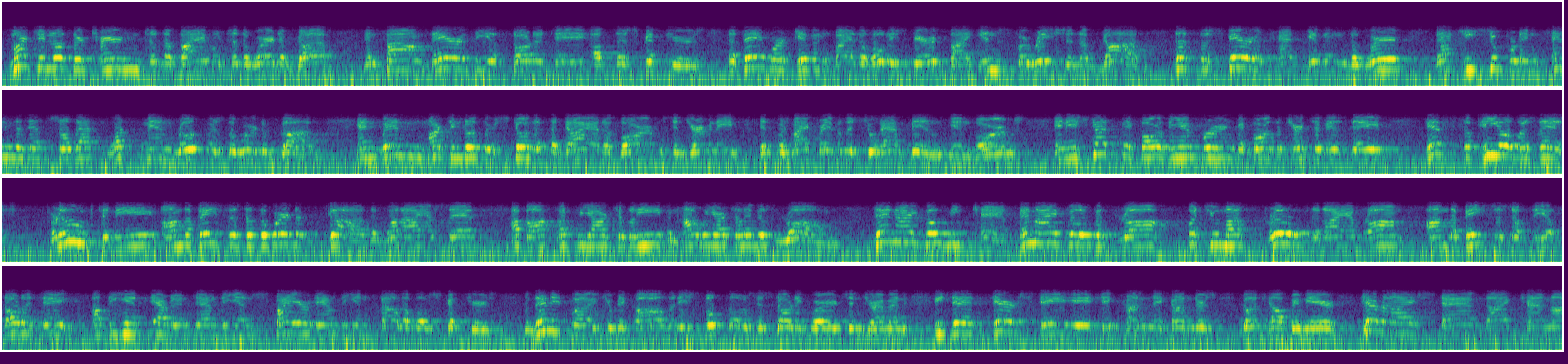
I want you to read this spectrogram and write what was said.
Martin Luther turned to the Bible, to the Word of God, and found there the authority of the Scriptures, that they were given by the Holy Spirit by inspiration of God, that the Spirit had given the Word, that He superintended it so that what men wrote was the Word of God. And when Martin Luther stood at the Diet of Worms in Germany, it was my privilege to have been in Worms, and he stood before the emperor and before the church of his day. His appeal was this prove to me on the basis of the Word of God that what I have said about what we are to believe and how we are to live is wrong. Then I will recant. Then I will withdraw. But you must prove that I am wrong on the basis of the authority of the inerrant and the inspired and the infallible Scriptures. And then it was, you recall, that he spoke those historic words in German. He said, Here stay ich, kann nicht anders, God help him here. Here I stand,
